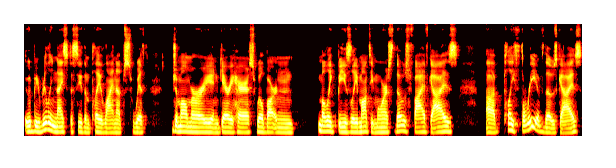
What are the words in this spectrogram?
it would be really nice to see them play lineups with Jamal Murray and Gary Harris, Will Barton, Malik Beasley, Monte Morris, those five guys. Uh, play three of those guys.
